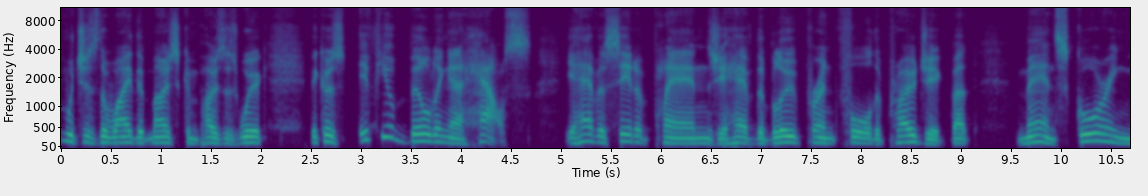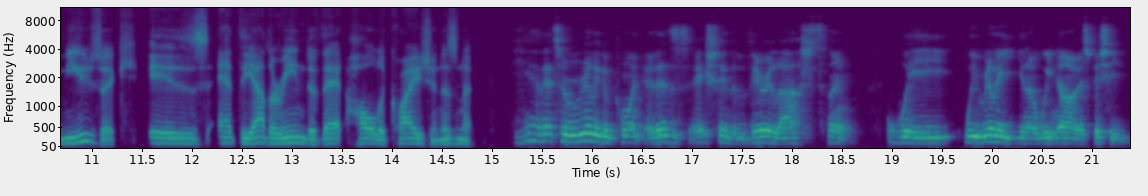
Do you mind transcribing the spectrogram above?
which is the way that most composers work. Because if you're building a house, you have a set of plans, you have the blueprint for the project, but man, scoring music is at the other end of that whole equation, isn't it? Yeah, that's a really good point. It is actually the very last thing. We we really, you know, we know, especially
